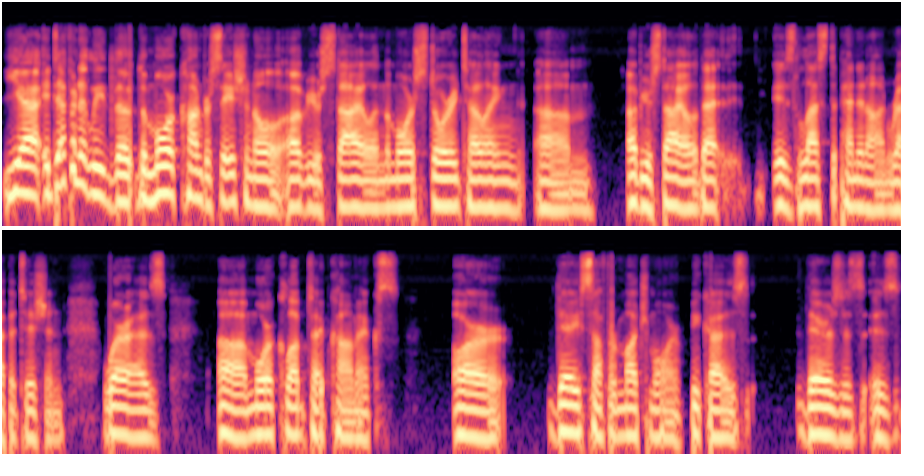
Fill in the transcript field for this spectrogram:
Yeah, it definitely the the more conversational of your style and the more storytelling um, of your style that is less dependent on repetition, whereas uh, more club type comics are they suffer much more because theirs is is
